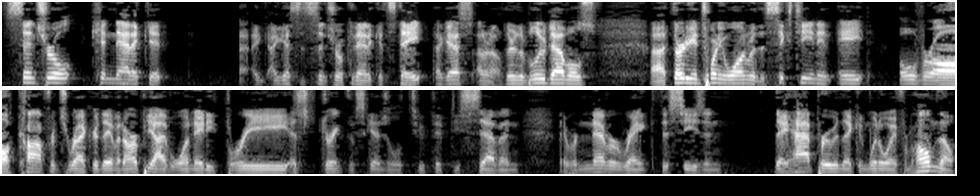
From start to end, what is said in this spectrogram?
Central Connecticut. I, I guess it's Central Connecticut State. I guess I don't know. They're the Blue Devils, uh, 30 and 21 with a 16 and 8 overall conference record. They have an RPI of 183, a strength of schedule of 257. They were never ranked this season. They have proven they can win away from home, though.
